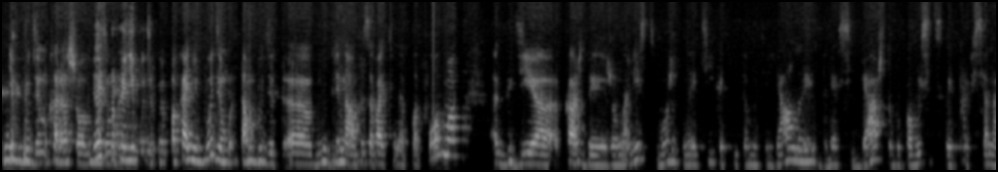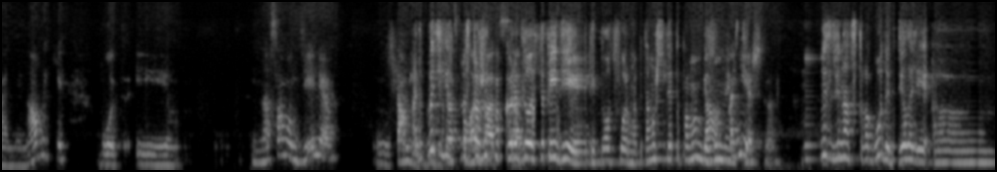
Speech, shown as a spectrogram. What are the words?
Не будем, хорошо. Давайте пока не будем. Пока не будем. Там будет э, внедрена образовательная платформа, где каждый журналист может найти какие-то материалы для себя, чтобы повысить свои профессиональные навыки. Вот, и на самом деле там а давайте я расскажу, как родилась эта идея этой платформы, потому что это, по-моему, безумно да, конечно. Мы с 2012 года делали э,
